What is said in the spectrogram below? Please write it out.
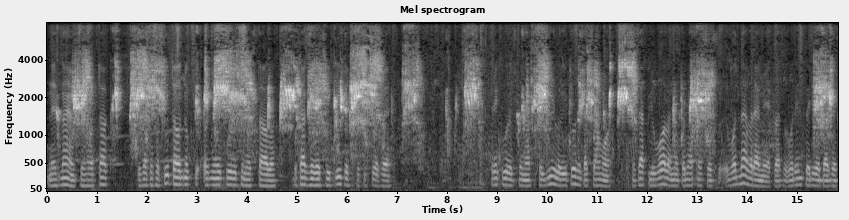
не знаємо, чого так. І за те, що тут одну, однієї куриці не стало. І також в оцій кліточці теж Три курочки нас сиділо і теж так само заклювали, непонятно що. В одне время якраз, в один період, навіть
